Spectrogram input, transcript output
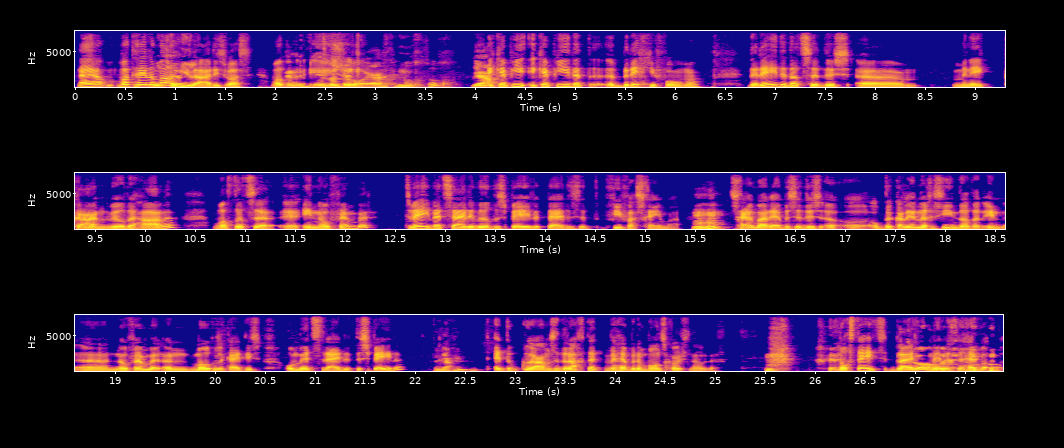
Nou ja, wat helemaal je? hilarisch was. Wat, En- en dat- Zo erg genoeg, toch? Ja, ik heb hier, ik heb hier het, het berichtje voor me. De reden dat ze dus ehm, meneer Kaan wilden halen, was dat ze eh, in november twee wedstrijden wilden spelen tijdens het FIFA-schema. Mhm. Schijnbaar hebben ze dus eh, op de kalender gezien dat er in eh, november een mogelijkheid is om wedstrijden te spelen. Ja. Mhm. En toen kwamen ze erachter, we hebben een bondscoach nodig. nog, steeds blijft men het hebben,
